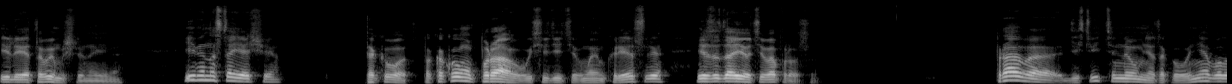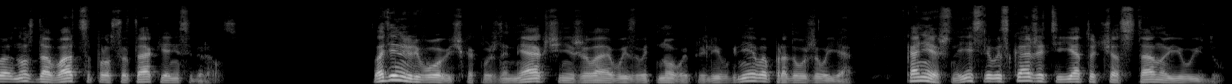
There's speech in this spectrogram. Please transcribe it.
или это вымышленное имя? именно настоящее. Так вот, по какому праву вы сидите в моем кресле и задаете вопросы? Права действительно, у меня такого не было, но сдаваться просто так я не собирался. Владимир Львович, как можно мягче, не желая вызвать новый прилив гнева, продолжил я. Конечно, если вы скажете, я тотчас стану и уйду.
